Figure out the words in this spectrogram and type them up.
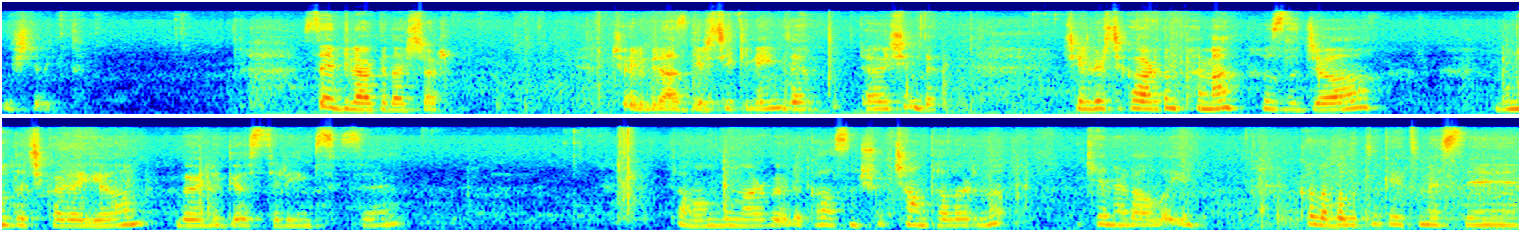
Bu işte bitti. Sevgili arkadaşlar, şöyle biraz geri çekileyim de. e, şimdi Şeyleri çıkardım hemen hızlıca. Bunu da çıkarayım. Böyle göstereyim size. Tamam bunlar böyle kalsın. Şu çantalarını kenara alayım. Kalabalıklık etmesin.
